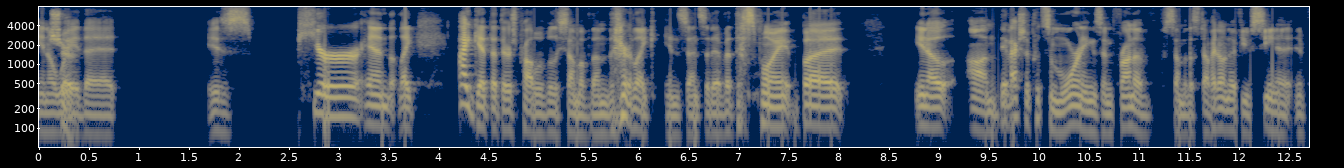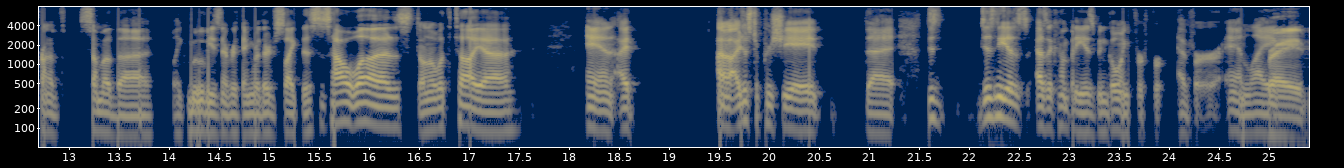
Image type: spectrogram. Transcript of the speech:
in a sure. way that is pure and like i get that there's probably some of them that are like insensitive at this point but you know um they've actually put some warnings in front of some of the stuff i don't know if you've seen it in front of some of the like movies and everything where they're just like this is how it was don't know what to tell you and i i just appreciate that this Disney as as a company has been going for forever, and like right.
